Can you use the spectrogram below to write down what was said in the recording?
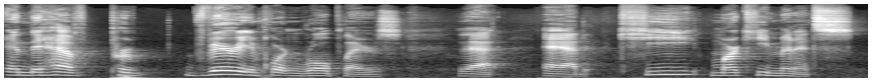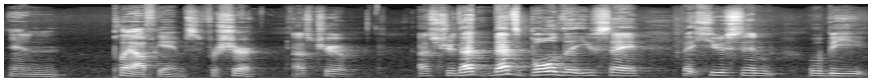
and they have per, very important role players that add key marquee minutes in playoff games for sure. That's true. That's true. That that's bold that you say that Houston will be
